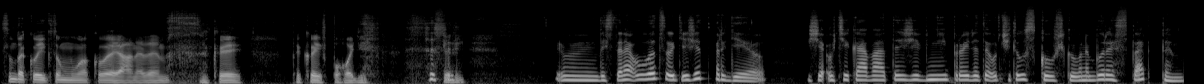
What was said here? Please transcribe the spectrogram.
jsem takový k tomu, jako já nevím, takový, takový v pohodě. Mm, vy jste na úvod soutěže tvrdil, že očekáváte, že v ní projdete určitou zkouškou nebo restartem.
